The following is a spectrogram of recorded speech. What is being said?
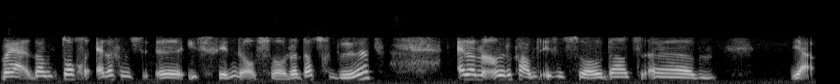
Maar ja, dan toch ergens uh, iets vinden of zo. Dat, dat is gebeurd. En aan de andere kant is het zo dat... Um, ja,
